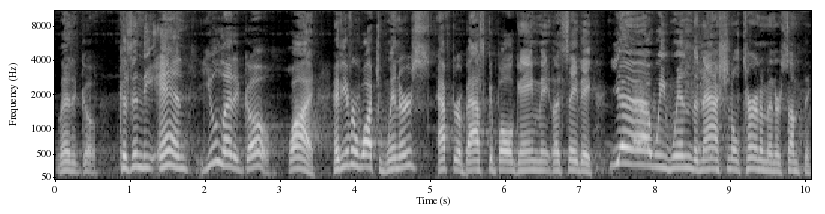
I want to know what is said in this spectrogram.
let it go. Because in the end, you'll let it go. Why? Have you ever watched winners after a basketball game? Let's say they, yeah, we win the national tournament or something.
